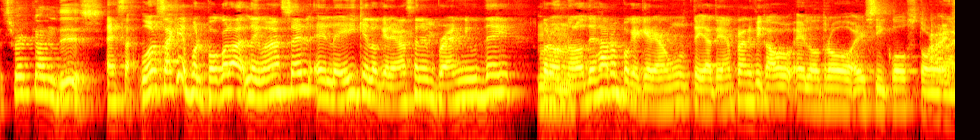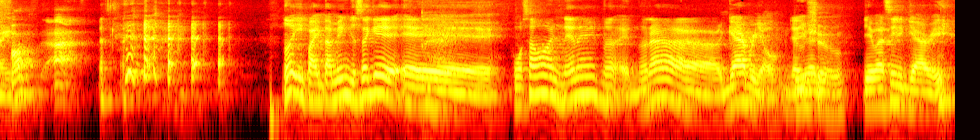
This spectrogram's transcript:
let's retcon this. Exacto. Bueno, ¿sabes que Por poco la- lo iban a hacer, eh, leí que lo querían hacer en Brand New Day, pero no lo dejaron porque querían un, ya tenían planificado el otro, el sequel storyline. fuck that. No, y para también, yo sé que, eh, ¿cómo se llama el nene? No, eh, no era Gabriel. Ya iba, a decir Gary.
